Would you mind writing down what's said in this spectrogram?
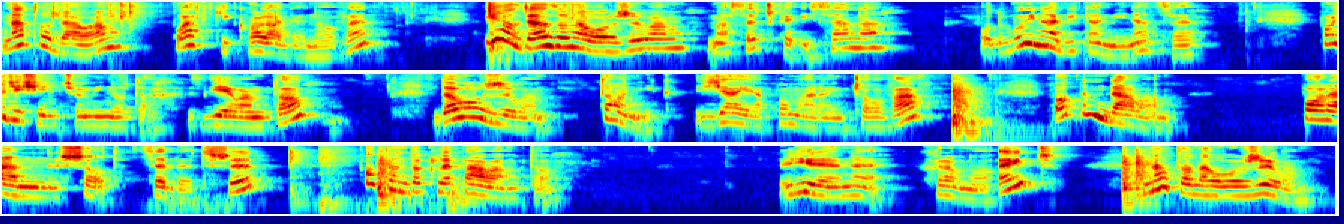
Na to dałam płatki kolagenowe i od razu nałożyłam maseczkę Isana, podwójna witamina C. Po 10 minutach zdjęłam to, dołożyłam tonik ziaja pomarańczowa, potem dałam poranny shot CB3, potem doklepałam to. Lirene Chrono Age, na to nałożyłam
